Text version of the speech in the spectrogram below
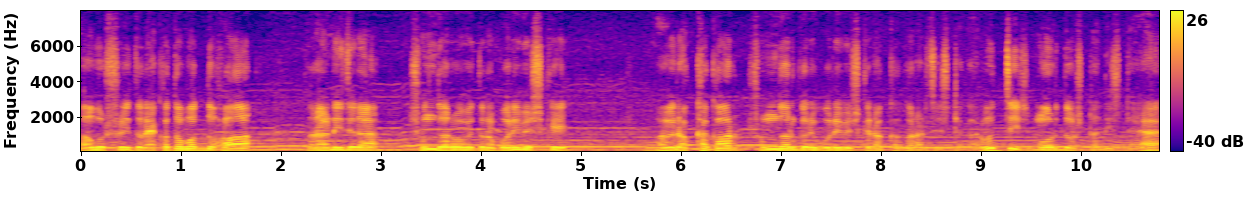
অবশ্যই তোরা একতাবদ্ধ হ। তোরা নিজেরা সুন্দরভাবে তোরা পরিবেশকে ভাবে রক্ষা কর, সুন্দর করে পরিবেশকে রক্ষা করার চেষ্টা কর। বুঝছিস? মোর দোষটা দিস হ্যাঁ?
